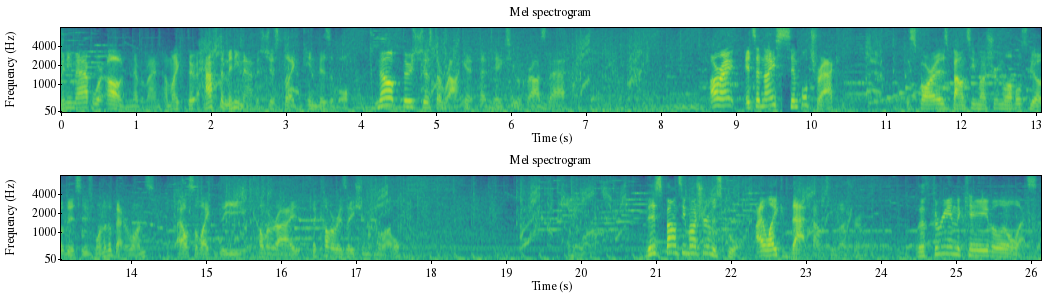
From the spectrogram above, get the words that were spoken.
Mini-map where... Oh, never mind. I'm like, there, half the mini-map is just, like, invisible. Nope, there's just a rocket that takes you across that. Alright, it's a nice, simple track. As far as bouncy mushroom levels go, this is one of the better ones. I also like the colorize, the colorization of the level. This bouncy mushroom is cool. I like that bouncy mushroom. The three in the cave, a little less so.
